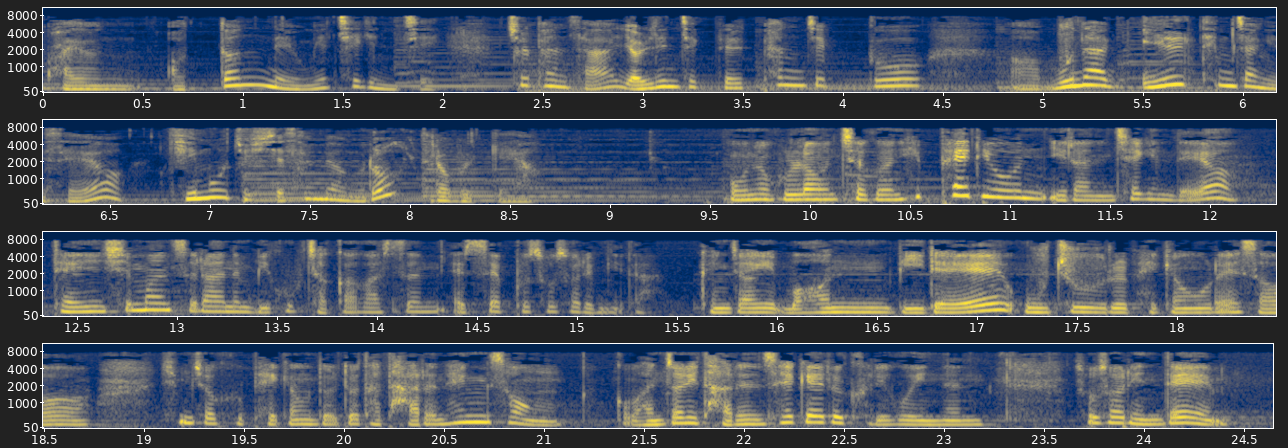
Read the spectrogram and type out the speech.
과연 어떤 내용의 책인지 출판사 열린책들 편집부 어, 문학 1 팀장이세요. 김호주 씨의 설명으로 들어볼게요. 오늘 골라온 책은 히페리온이라는 책인데요. 댄 시먼스라는 미국 작가가 쓴 SF 소설입니다. 굉장히 먼 미래의 우주를 배경으로 해서 심지어 그 배경들도 다 다른 행성, 완전히 다른 세계를 그리고 있는 소설인데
